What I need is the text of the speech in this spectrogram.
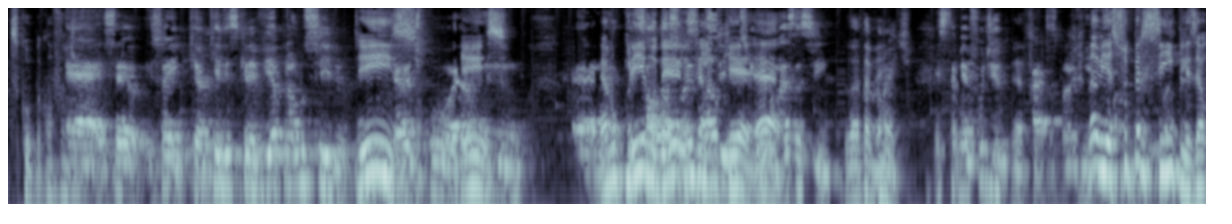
Desculpa, confundi. É, isso, é, isso aí, que, é que ele escrevia para Lucílio. Isso. era tipo, era isso. um, é, era um primo dele, sei lá o quê. É. Começa assim. Exatamente. Esse também é fudido. É. Cartas para Não, e é super simples, é,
